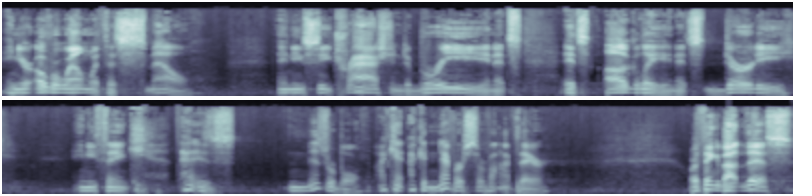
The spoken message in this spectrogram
and you're overwhelmed with this smell. And you see trash and debris, and it's, it's ugly, and it's dirty, and you think, that is miserable. I, can't, I could never survive there. Or think about this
